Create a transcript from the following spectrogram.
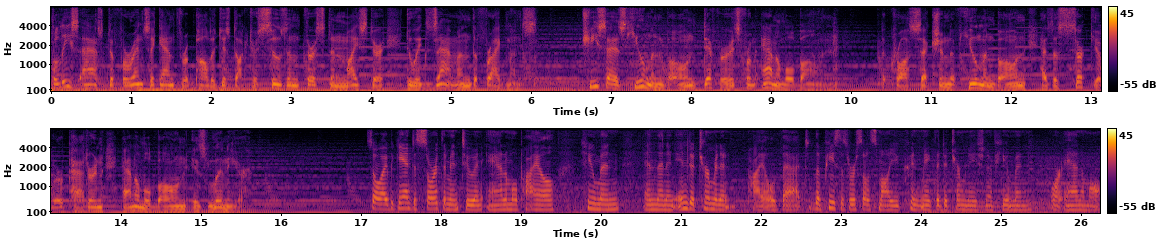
Police asked a forensic anthropologist, Dr. Susan Thurston Myster, to examine the fragments. She says human bone differs from animal bone. The cross section of human bone has a circular pattern, animal bone is linear. So I began to sort them into an animal pile, human, and then an indeterminate pile that the pieces were so small you couldn't make the determination of human or animal.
